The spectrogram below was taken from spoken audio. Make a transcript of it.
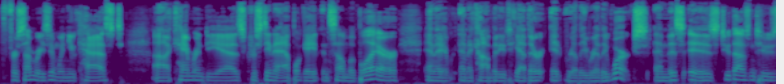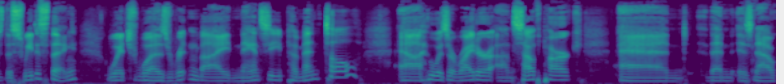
for some reason, when you cast uh, Cameron Diaz, Christina Applegate, and Selma Blair in a in a comedy together, it really really works. And this is 2002's The Sweetest Thing, which was written by Nancy Pimentel, uh, who was a writer on South Park and then is now,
